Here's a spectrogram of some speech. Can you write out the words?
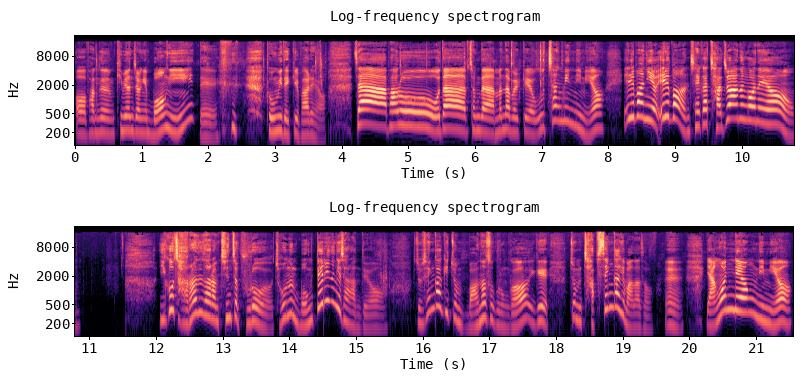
어, 방금 김현정의 멍이, 네. 도움이 됐길 바래요 자, 바로 오답 정답 만나볼게요. 우창민 님이요. 1번이요, 1번. 제가 자주 하는 거네요. 이거 잘하는 사람 진짜 부러워요. 저는 멍 때리는 게 잘 안 돼요. 좀 생각이 좀 많아서 그런가? 이게 좀 잡생각이 많아서. 예. 양원령 님이요.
